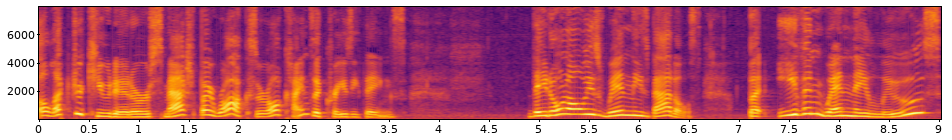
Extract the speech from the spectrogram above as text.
electrocuted or smashed by rocks or all kinds of crazy things. They don't always win these battles, but even when they lose,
